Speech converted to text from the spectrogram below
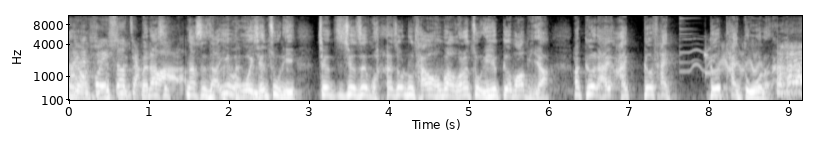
那规则讲话那是那是这样，因为我以前助理就就是我那时候录台湾红包，我那助理就割包皮啊，他割的还还割太割太多了。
